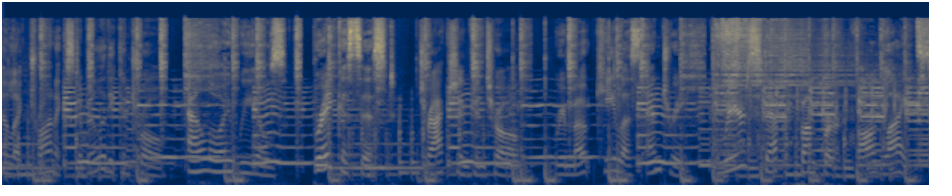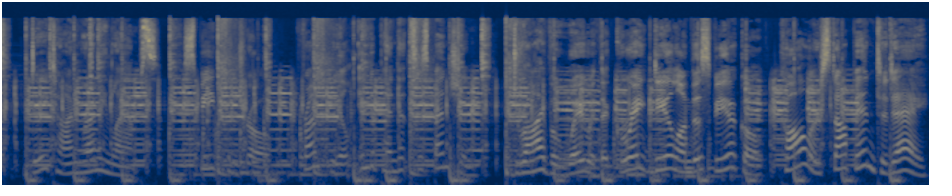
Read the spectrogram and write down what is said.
Electronic stability control, alloy wheels, brake assist, traction control, remote keyless entry, rear step bumper, fog lights, daytime running lamps, speed control, front wheel independent suspension. Drive away with a great deal on this vehicle. Call or stop in today.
